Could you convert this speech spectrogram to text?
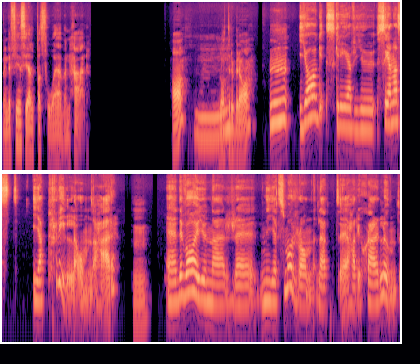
men det finns hjälp att få även här. Ja, Mm. låter det bra? Mm, jag skrev ju senast i april om det här. Mm. Eh, Det var ju när eh, Nyhetsmorgon lät eh, Harry Skärlund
